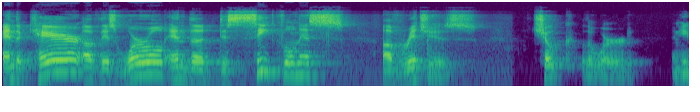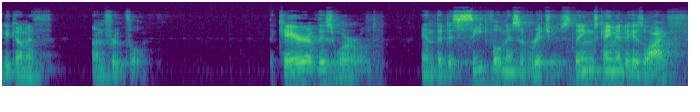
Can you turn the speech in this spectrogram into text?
And the care of this world and the deceitfulness of riches choke the word, and he becometh unfruitful. Care of this world and the deceitfulness of riches. Things came into his life,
